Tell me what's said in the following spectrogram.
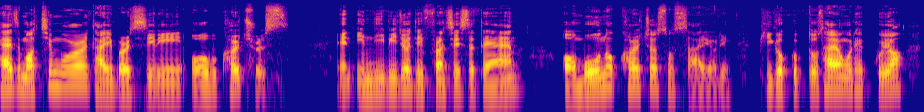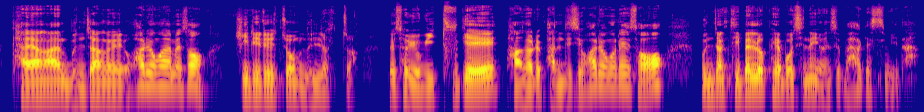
has much more diversity of cultures and individual differences than a monocultural society. 비교급도 사용을 했고요. 다양한 문장을 활용하면서 길이를 좀 늘렸죠. 그래서 여기 두 개의 단어를 반드시 활용을 해서 문장 디벨롭 해보시는 연습을 하겠습니다.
